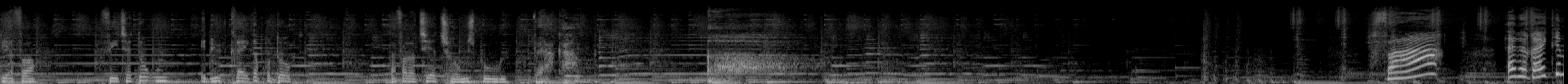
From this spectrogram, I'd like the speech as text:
Derfor, Fetadon, et nyt grækerprodukt, der får dig til at tungespule hver gang. Far, er det rigtigt,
